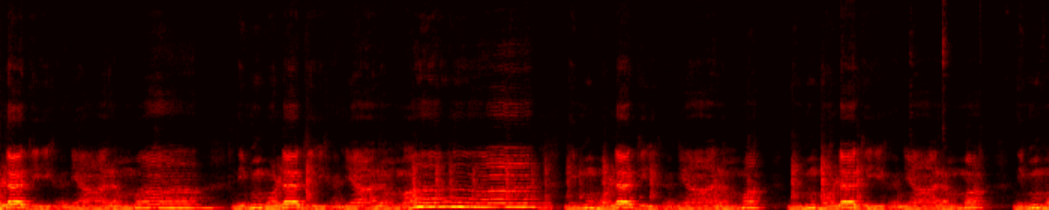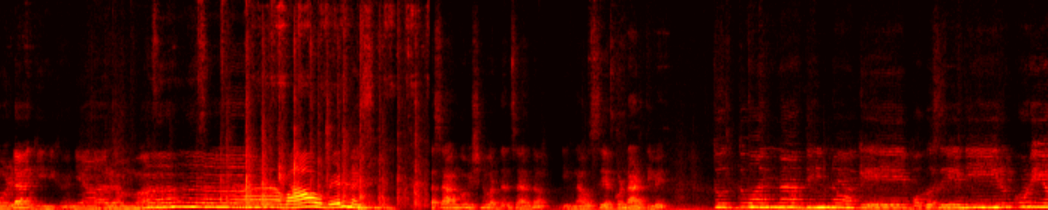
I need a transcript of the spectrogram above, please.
ನಿಮ್ಮೊಳಗಿ ಹನ್ಯಾರಮ್ಮ ನಿಮ್ಮೊಳಗಿ ಹನ್ಯಾರಮ್ಮ ನಿಮ್ಮೊಳಗಿ ಹನ್ಯಾರಮ್ಮ ನಿಮ್ಮೊಳಗಿ ಹನ್ಯಾರಮ್ಮ ನಿಮ್ಮೊಳಗಿ ಹನ್ಯಾರಮ್ಮ wow very nice song Vishnuvardhan ಸರ್ದು. ಈಗ ನಾವು ಸೇರ್ಕೊಂಡು ಆಡ್ತೀವಿ ತುತ್ತು ಅನ್ನ ತಿನ್ನೋಕೆ ಬೊಗಸೆ ನೀರು ಕುಡಿಯೋಕೆ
